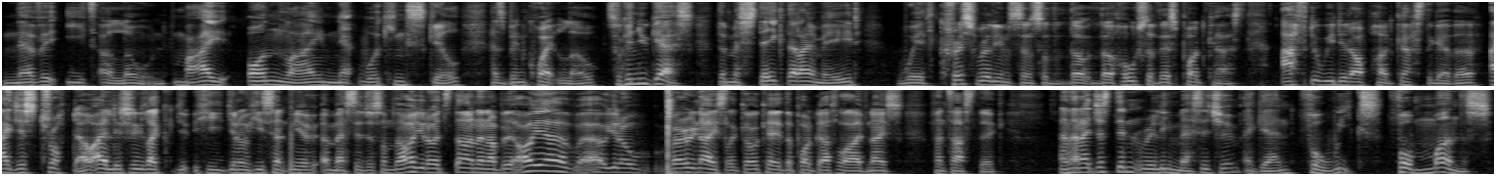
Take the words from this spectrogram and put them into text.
never eat alone my online networking skill has been quite low. So can you guess the mistake that i made with chris williamson so the, the host of this podcast after we did our podcast together? I just dropped out. I literally like he you know he sent me a, message or something. Oh you know it's done. And i'll be oh yeah well, you know very nice. Like okay the podcast live. Nice. Fantastic and then I just didn't really message him again for weeks, for months.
